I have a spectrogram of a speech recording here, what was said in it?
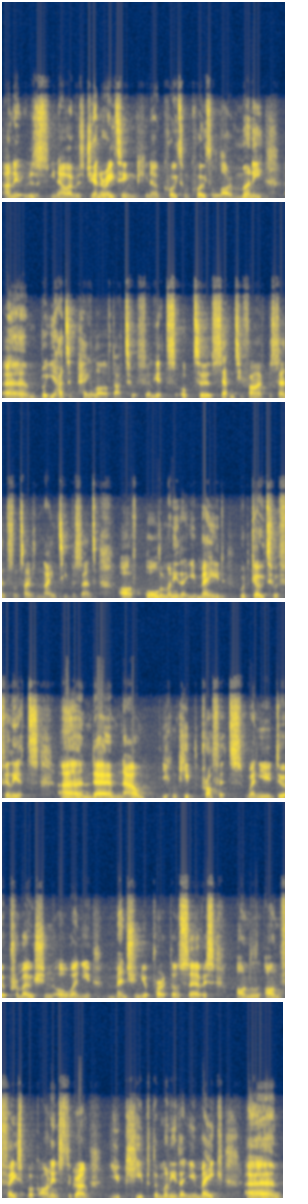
and it was you know I was generating you know quote unquote a lot of money, um, but you had to pay a lot of that to affiliates, up to seventy five percent, sometimes ninety percent of all the money that you made would go to affiliates. And um, now you can keep the profits when you do a promotion or when you mention your product or service on on Facebook, on Instagram. You keep the money that you make. Um,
